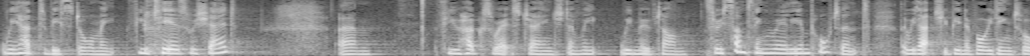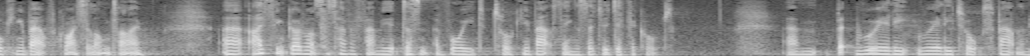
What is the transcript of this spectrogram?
We had to be stormy. A few tears were shed, um, a few hugs were exchanged, and we, we moved on through something really important that we'd actually been avoiding talking about for quite a long time. Uh, I think God wants us to have a family that doesn't avoid talking about things that are difficult, um, but really, really talks about them.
